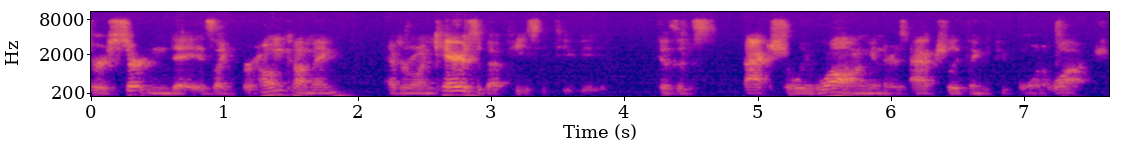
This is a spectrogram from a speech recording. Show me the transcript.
for certain days, like for homecoming, everyone cares about PCTV because it's actually long and there's actually things people want to watch.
